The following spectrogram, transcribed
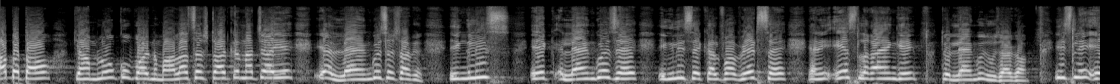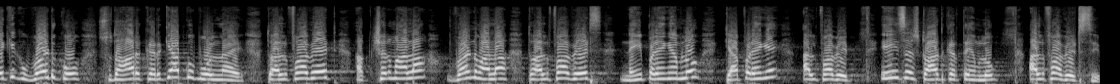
अब बताओ कि हम लोगों को वर्णमाला से स्टार्ट करना चाहिए या लैंग्वेज से स्टार्ट कर इंग्लिश एक लैंग्वेज है इंग्लिश एक अल्फ़ावेट्स है, यानी एस लगाएँगे तो लैंग्वेज हो जाएगा. इसलिए एक एक वर्ड को सुधार करके आपको बोलना है. तो अल्फ़ावेट अक्षरमाला, वर्णमाला तो अल्फ़ावेट्स नहीं पढ़ेंगे हम लोग. क्या पढ़ेंगे? अल्फ़ावेट यहीं से स्टार्ट करते हैं हम लोग अल्फ़ावेट से.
